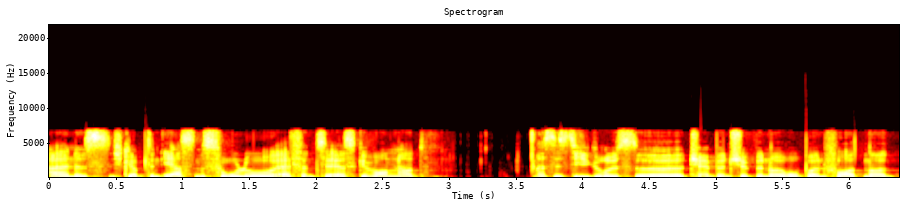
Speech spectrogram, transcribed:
eines, ich glaube, den ersten Solo FNCS gewonnen hat. Das ist die größte Championship in Europa in Fortnite.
